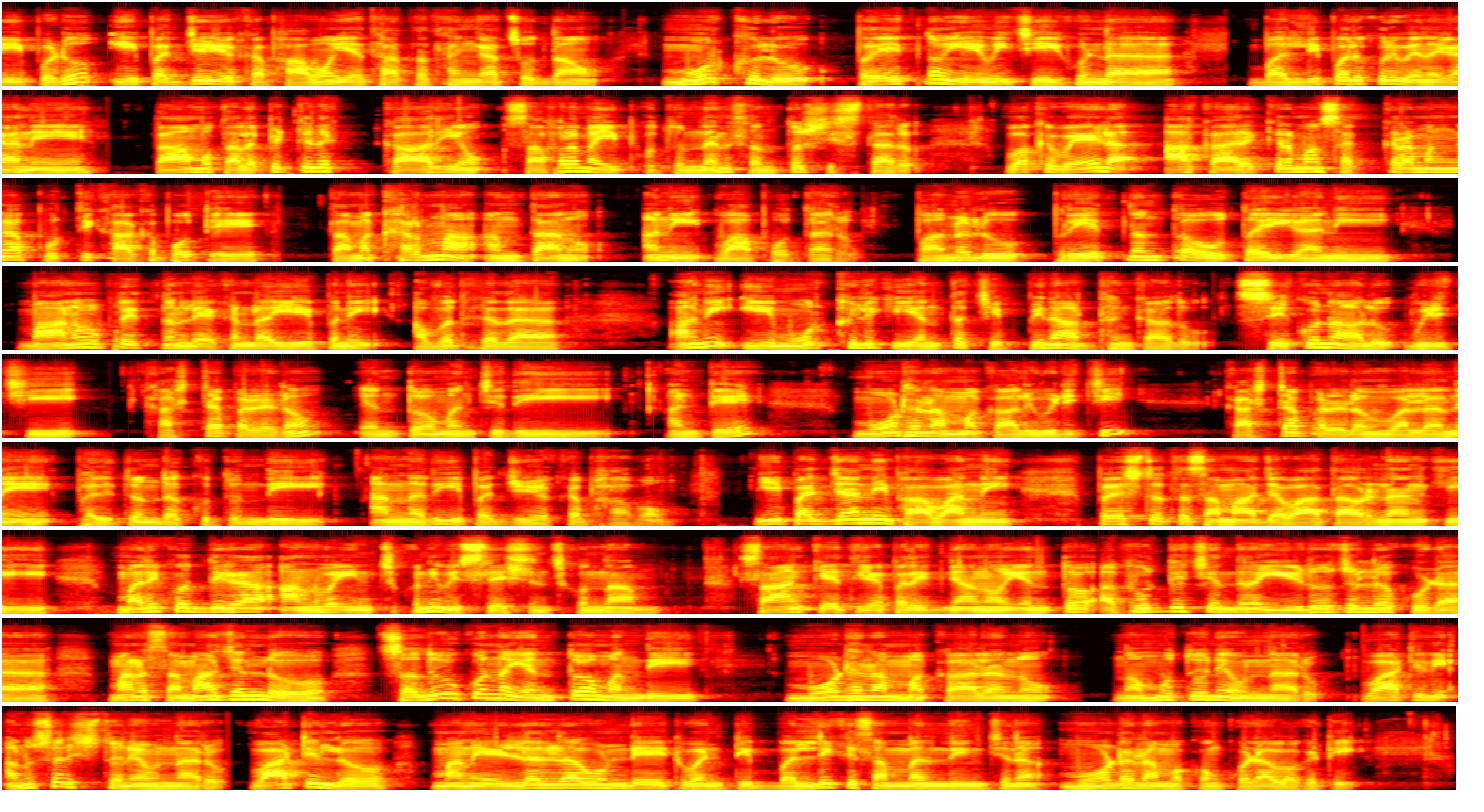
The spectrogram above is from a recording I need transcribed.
ఇప్పుడు ఈ పద్యం యొక్క భావం యథాతథంగా చూద్దాం. మూర్ఖులు ప్రయత్నం ఏమీ చేయకుండా బల్లి పలుకులు వినగానే తాము తలపెట్టిన కార్యం సఫలమైపోతుందని సంతోషిస్తారు. ఒకవేళ ఆ కార్యక్రమం సక్రమంగా పూర్తి కాకపోతే తమ కర్మ అంతాను అని వాపోతారు. పనులు ప్రయత్నంతో అవుతాయి కానీ మానవ ప్రయత్నం లేకుండా ఏ పని అవ్వదు కదా అని ఈ మూర్ఖులకి ఎంత చెప్పినా అర్థం కాదు. శకునాలు విడిచి కష్టపడడం ఎంతో మంచిది. అంటే మూఢనమ్మకాలు విడిచి కష్టపడడం వల్లనే ఫలితం దక్కుతుంది అన్నది ఈ పద్యం యొక్క భావం. ఈ పద్యాన్ని భావాన్ని ప్రస్తుత సమాజ వాతావరణానికి మరికొద్దిగా అన్వయించుకుని విశ్లేషించుకుందాం. సాంకేతిక పరిజ్ఞానం ఎంతో అభివృద్ధి చెందిన ఈ రోజుల్లో కూడా మన సమాజంలో చదువుకున్న ఎంతోమంది మూఢనమ్మకాలను నమ్ముతూనే ఉన్నారు వాటిని అనుసరిస్తూనే ఉన్నారు. వాటిల్లో మన ఇళ్ళల్లో ఉండేటువంటి బల్లికి సంబంధించిన మూఢనమ్మకం కూడా ఒకటి.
